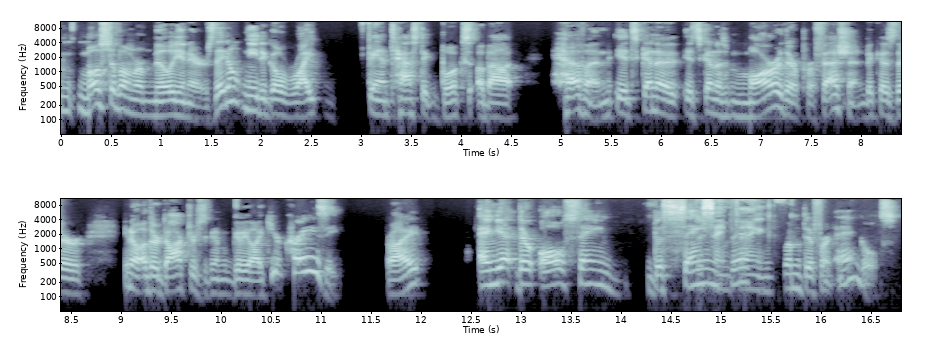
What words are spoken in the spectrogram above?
m- most of them are millionaires. They don't need to go write fantastic books about heaven. It's gonna it's gonna mar their profession because they're you know other doctors are gonna be like, you're crazy, right? And yet they're all saying the same, The same thing thing. from different angles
